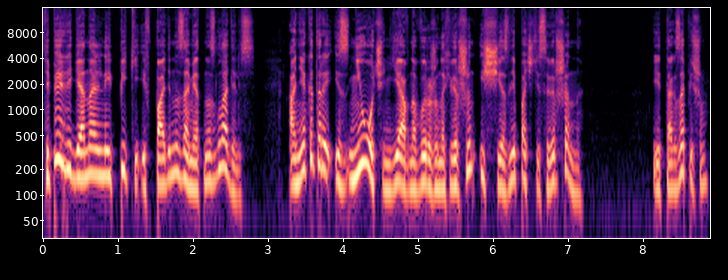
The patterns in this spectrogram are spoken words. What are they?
Теперь региональные пики и впадины заметно сгладились, а некоторые из не очень явно выраженных вершин исчезли почти совершенно. Итак, запишем.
